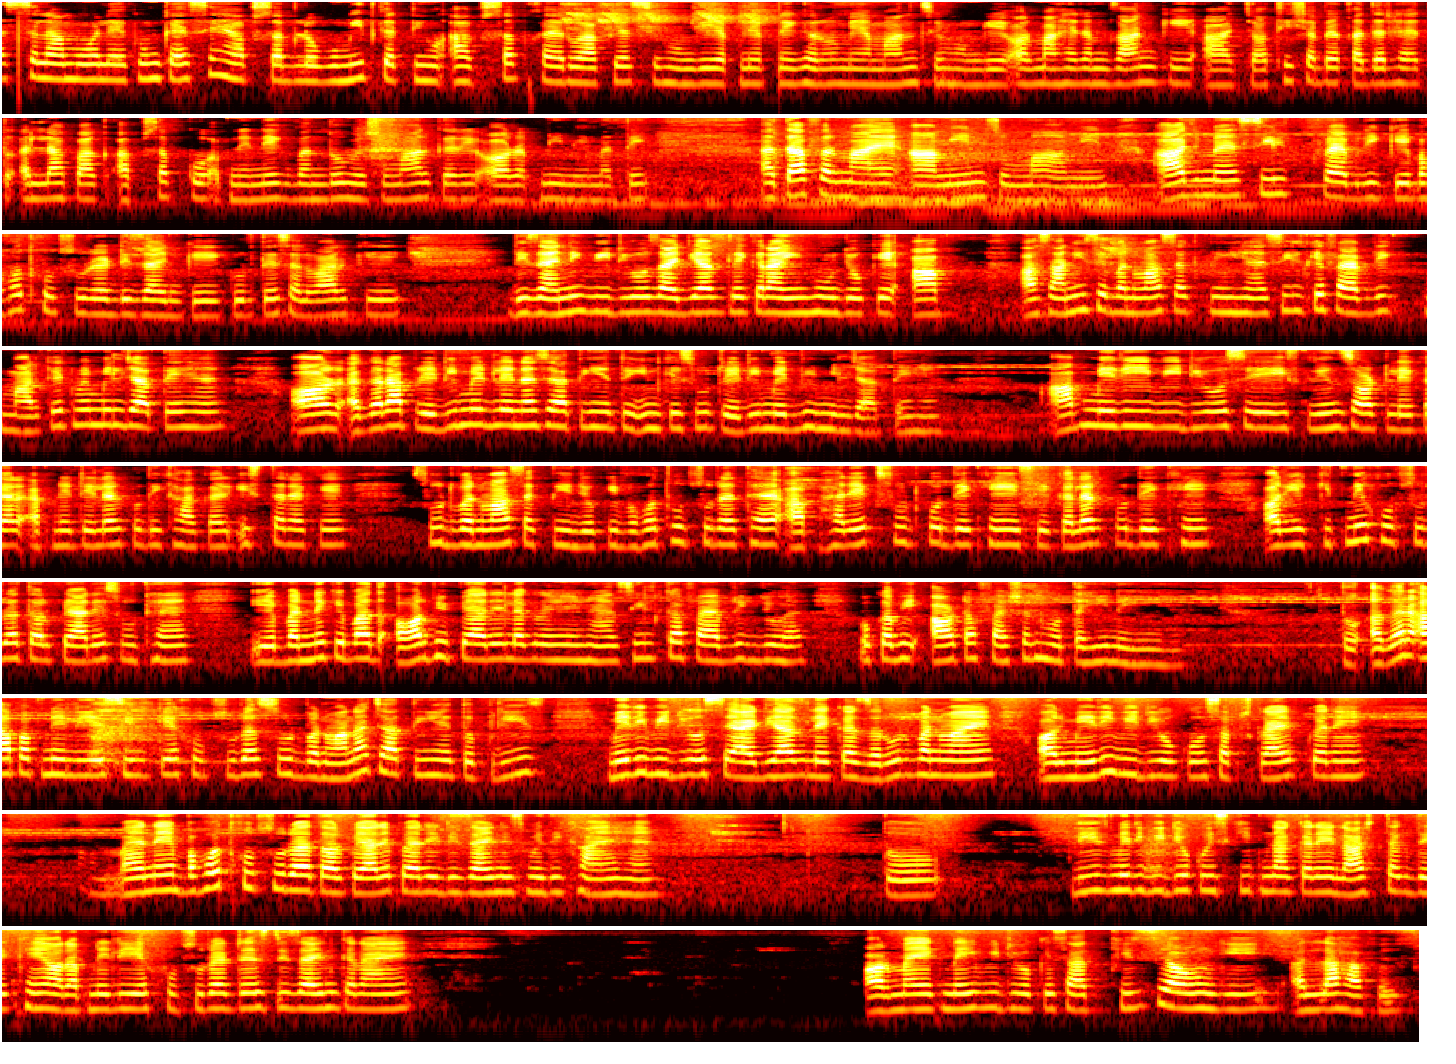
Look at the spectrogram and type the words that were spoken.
असलकुम कैसे हैं आप सब लोग? उम्मीद करती हूँ आप सब खैर वाफियत से होंगे, अपने अपने घरों में अमान से होंगे। और माह रमज़ान की आज चौथी शब कदर है तो अल्लाह पाक आप सबको अपने नेक बंदों में शुमार करे और अपनी नेमतें अता फ़रमाए। आमीन, सुम्मा आमीन। आज मैं सिल्क फैब्रिक के बहुत खूबसूरत डिज़ाइन के, कुर्ते, सलवार के डिज़ाइनिंग वीडियोज़, आइडियाज़ लेकर आई हूँ, जो कि आप आसानी से बनवा सकती हैं। सिल्क के फैब्रिक मार्केट में मिल जाते हैं। और अगर आप रेडीमेड लेना चाहती हैं तो इनके सूट रेडीमेड भी मिल जाते हैं। आप मेरी वीडियो से स्क्रीनशॉट लेकर अपने टेलर को दिखाकर इस तरह के सूट बनवा सकती हैं जो कि बहुत खूबसूरत है। आप हर एक सूट को देखें, इसके कलर को देखें और ये कितने खूबसूरत और प्यारे सूट हैं। ये बनने के बाद और भी प्यारे लग रहे हैं। सिल्क का फैब्रिक जो है वो कभी आउट ऑफ़ फ़ैशन होता ही नहीं है। तो अगर आप अपने लिए सिल्क के खूबसूरत सूट बनवाना चाहती हैं तो प्लीज़ मेरी वीडियो से आइडियाज़ लेकर ज़रूर बनवाएँ और मेरी वीडियो को सब्सक्राइब करें। मैंने बहुत खूबसूरत और प्यारे प्यारे डिज़ाइन इसमें दिखाए हैं। तो प्लीज़ मेरी वीडियो को स्किप ना करें, लास्ट तक देखें और अपने लिए खूबसूरत ड्रेस डिज़ाइन कराएँ। और मैं एक नई वीडियो के साथ फिर से आऊँगी। अल्लाह हाफिज़।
